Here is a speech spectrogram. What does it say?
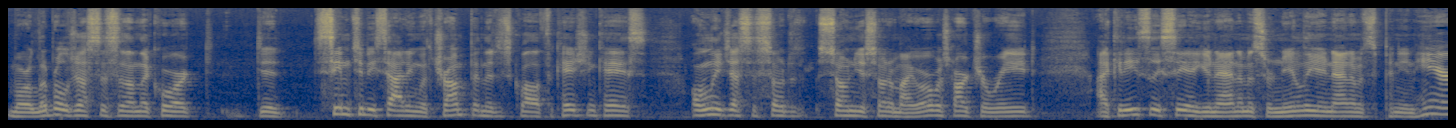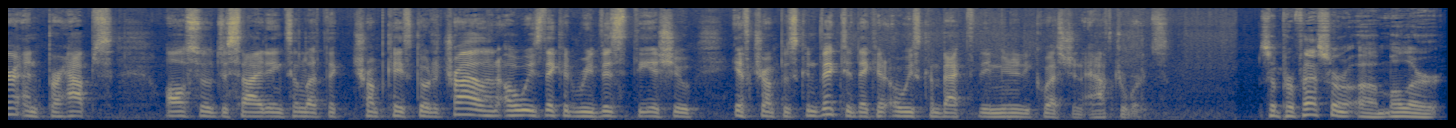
more liberal justices on the court, did seem to be siding with Trump in the disqualification case. Only Justice Sonia Sotomayor was hard to read. I could easily see a unanimous or nearly unanimous opinion here, and perhaps also deciding to let the Trump case go to trial, and always they could revisit the issue if Trump is convicted. They could always come back to the immunity question afterwards. So, Professor uh, Muller,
